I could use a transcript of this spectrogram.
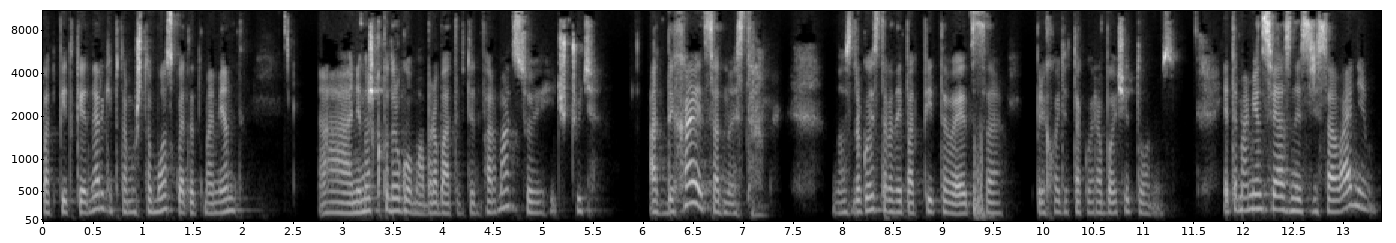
подпитка энергии, потому что мозг в этот момент э, немножко по-другому обрабатывает информацию и чуть-чуть отдыхает с одной стороны, но с другой стороны подпитывается, приходит такой рабочий тонус. Это момент, связанный с рисованием.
